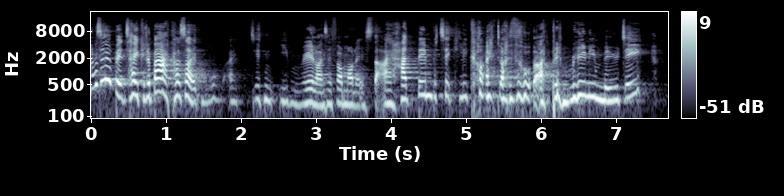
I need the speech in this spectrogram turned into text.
I was a little bit taken aback. I was like, well, I didn't even realize, if I'm honest, that I had been particularly kind. I thought that I'd been really moody.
